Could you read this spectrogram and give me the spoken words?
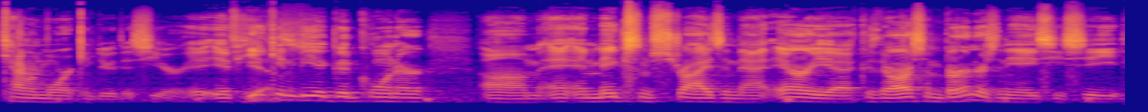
Kamrin Moore can do this year. If he Yes. can be a good corner um, and, and make some strides in that area, because there are some burners in the ACC,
